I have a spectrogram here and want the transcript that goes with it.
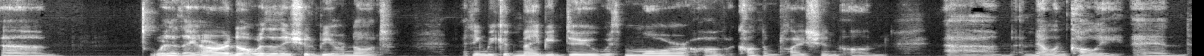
Um, whether they are or not, whether they should be or not. I think we could maybe do with more of a contemplation on um, melancholy and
